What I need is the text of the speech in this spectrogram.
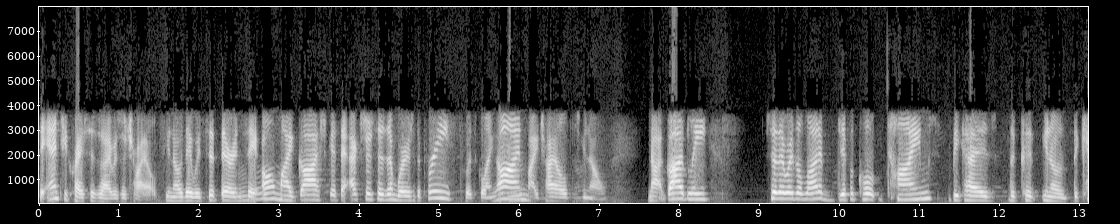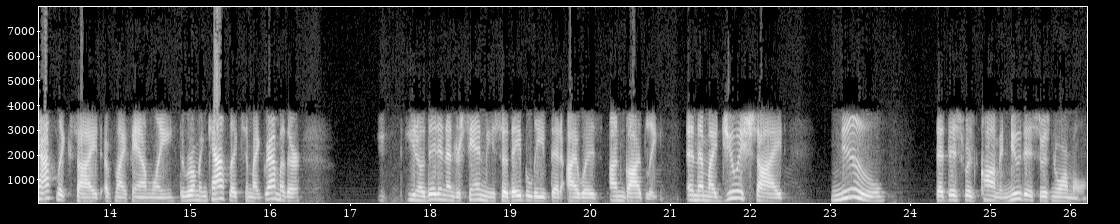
the antichrist as I was a child. You know, they would sit there and say, mm-hmm. "Oh my gosh, get the exorcism, where's the priest? What's going on? Mm-hmm. My child's, you know, not godly." So there was a lot of difficult times because the you know the Catholic side of my family, the Roman Catholics and my grandmother, you know, they didn't understand me, so they believed that I was ungodly. And then my Jewish side knew that this was common, knew this was normal.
